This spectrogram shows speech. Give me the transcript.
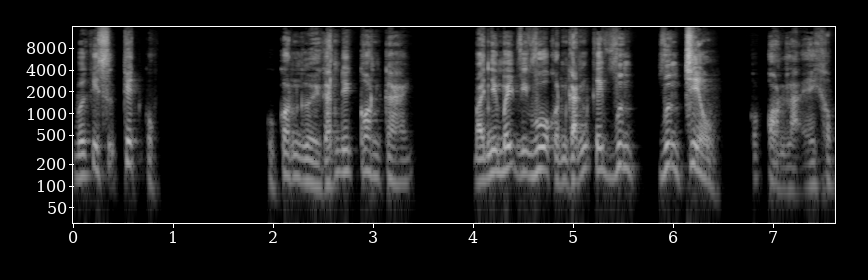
với cái sự kết cục của con người gắn đến con cái. Và như mấy vị vua còn gắn cái vương vương triều có còn lại hay không?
